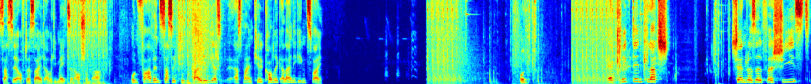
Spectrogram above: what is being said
Sasse auf der Seite, aber die Mates sind auch schon da. Und Faven, Sasse kriegen beide hier erstmal einen Kill. Konrik alleine gegen zwei. Und er kriegt den Klatsch. Chandrasil verschießt.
